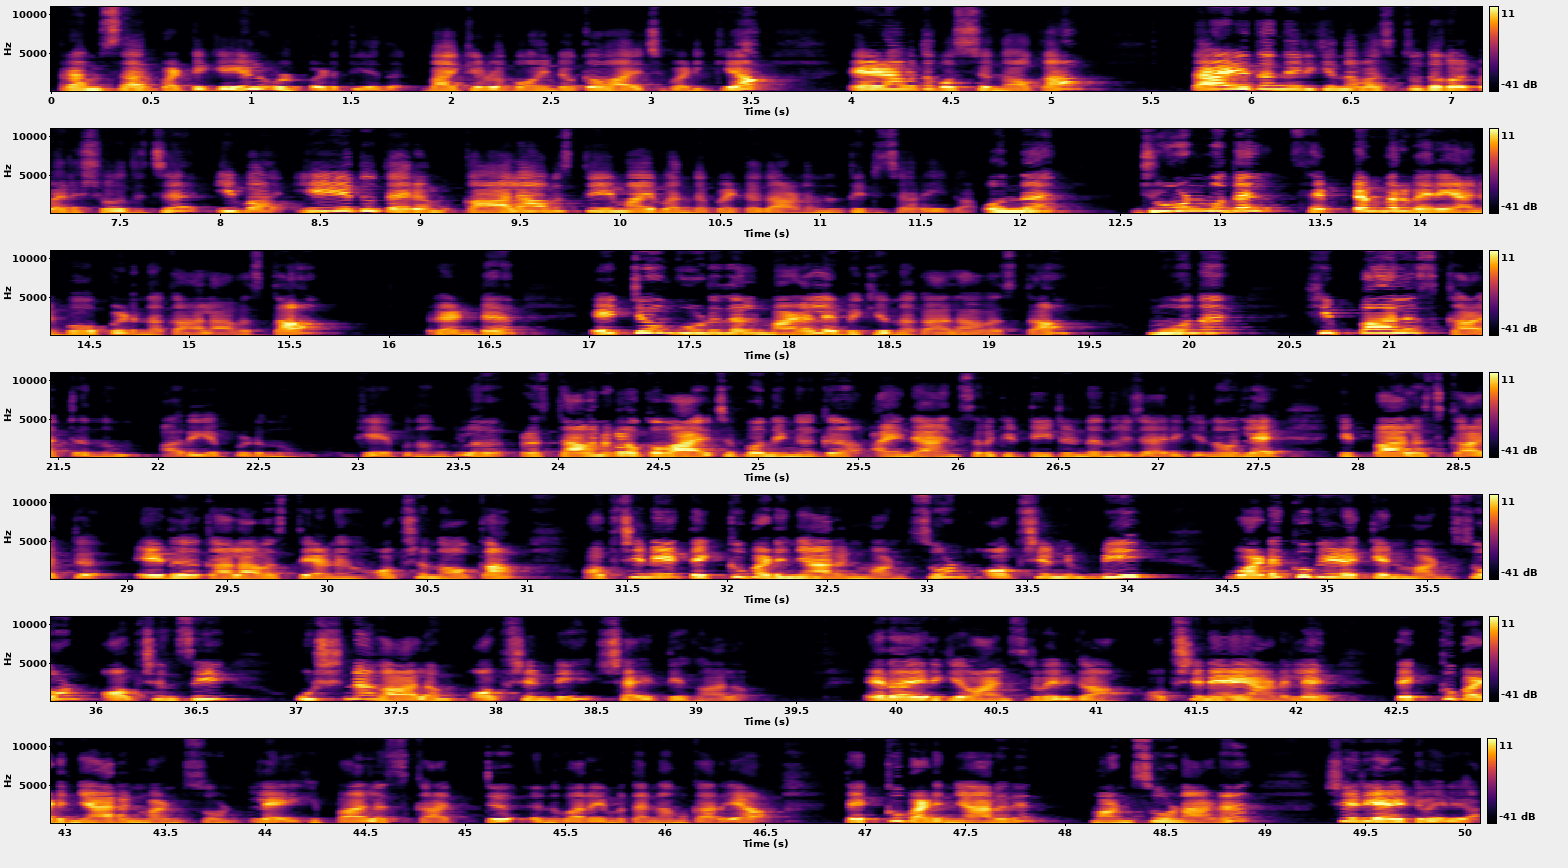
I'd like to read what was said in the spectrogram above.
റംസാർ പട്ടികയിൽ ഉൾപ്പെടുത്തിയത്. ബാക്കിയുള്ള പോയിന്റൊക്കെ വായിച്ച് പഠിക്കുക. ഏഴാമത്തെ ക്വസ്റ്റ്യൻ നോക്കാം. താഴെ തന്നിരിക്കുന്ന വസ്തുതകൾ പരിശോധിച്ച് ഇവ ഏതു തരം കാലാവസ്ഥയുമായി ബന്ധപ്പെട്ടതാണെന്ന് തിരിച്ചറിയുക. ഒന്ന് ജൂൺ മുതൽ സെപ്റ്റംബർ വരെ അനുഭവപ്പെടുന്ന കാലാവസ്ഥ. രണ്ട് ഏറ്റവും കൂടുതൽ മഴ ലഭിക്കുന്ന കാലാവസ്ഥ. മൂന്ന് ഹിപ്പാലസ് കാറ്റ് എന്നും അറിയപ്പെടുന്നു. ഓക്കെ അപ്പോൾ നിങ്ങൾ പ്രസ്താവനകളൊക്കെ വായിച്ചപ്പോൾ നിങ്ങൾക്ക് അതിന്റെ ആൻസർ കിട്ടിയിട്ടുണ്ടെന്ന് വിചാരിക്കുന്നു അല്ലേ? ഹിപ്പാലസ് കാറ്റ് ഏത് കാലാവസ്ഥയാണ്? ഓപ്ഷൻ നോക്കാം. ഓപ്ഷൻ എ തെക്ക് പടിഞ്ഞാറൻ മൺസൂൺ ഓപ്ഷൻ ബി വടക്കു കിഴക്കൻ മൺസൂൺ ഓപ്ഷൻ സി ഉഷ്ണകാലം. ഓപ്ഷൻ ഡി ശൈത്യകാലം. ഏതായിരിക്കും ആൻസർ വരിക? ഓപ്ഷൻ എ ആണല്ലേ തെക്ക് പടിഞ്ഞാറൻ മൺസൂൺ അല്ലേ? ഹിപ്പാലസ് കാറ്റ് എന്ന് പറയുമ്പോൾ തന്നെ നമുക്കറിയാം. തെക്ക് പടിഞ്ഞാറൻ മൺസൂൺ ആണ്. ശരിയായിട്ട് വരിക.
